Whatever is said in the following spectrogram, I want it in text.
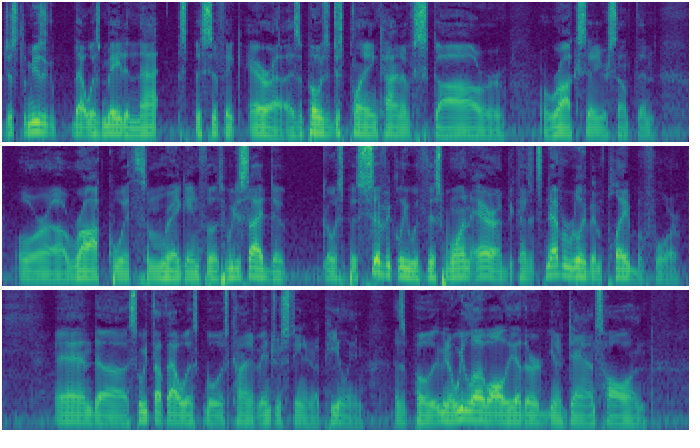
Just the music that was made in that specific era, as opposed to just playing kind of ska or, or rock steady or something, or uh, rock with some reggae influence. We decided to go specifically with this one era because it's never really been played before and uh, so we thought that was what was kind of interesting and appealing, as opposed, you know, we love all the other, you know, dance hall and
